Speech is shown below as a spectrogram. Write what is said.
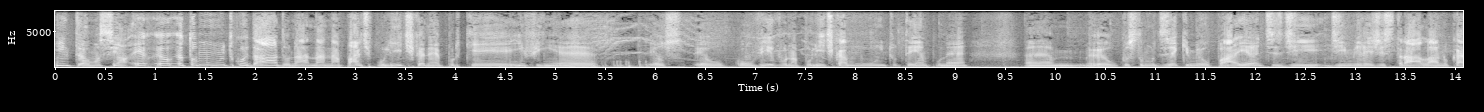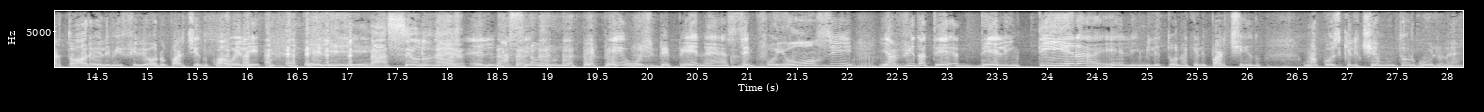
Então, assim, ó, eu, eu, eu tomo muito cuidado na, na, na, parte política, né? Porque, enfim, é, eu, eu convivo na política há muito tempo, né? Eu costumo dizer que meu pai, antes de, de me registrar lá no cartório, ele me filiou no partido qual ele. ele nasceu no ele meio. ele nasceu no, no, PP, hoje PP, né? Sempre foi 11 e a vida te, dele inteira ele militou naquele partido, uma coisa que ele tinha muito orgulho, né?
